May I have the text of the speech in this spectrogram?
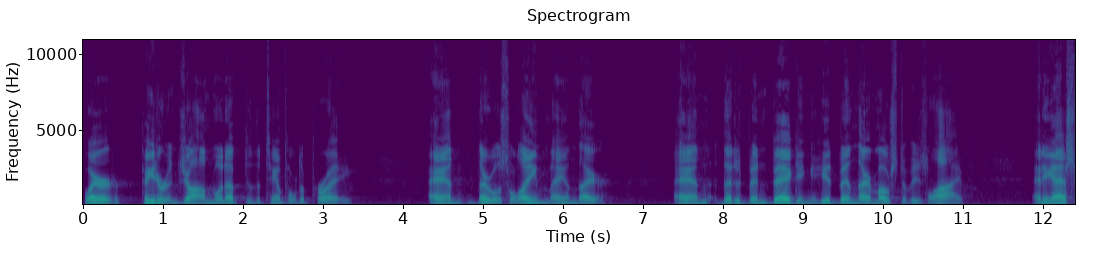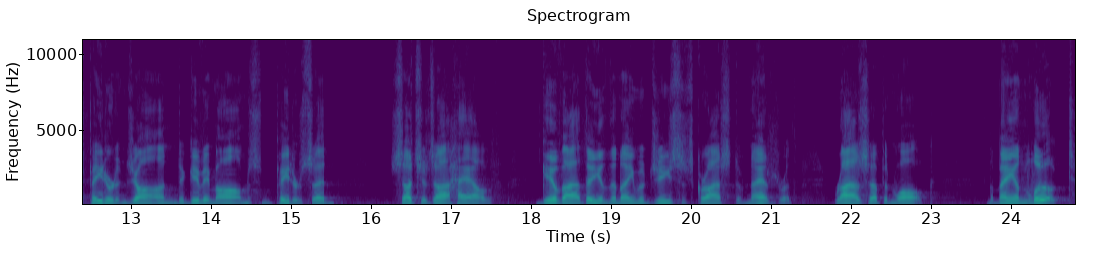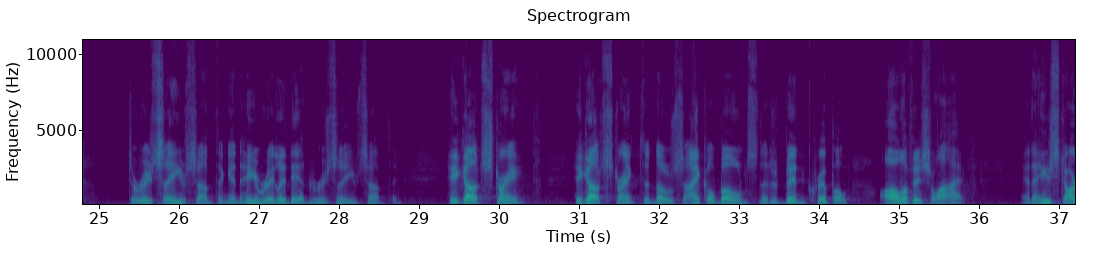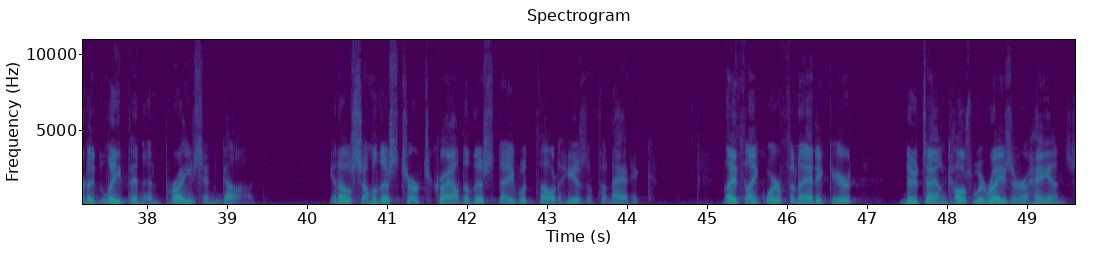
where Peter and John went up to the temple to pray, and there was a lame man there, and that had been begging. He had been there most of his life. And he asked Peter and John to give him alms, and Peter said, Such as I have, give I thee in the name of Jesus Christ of Nazareth. Rise up and walk. The man looked to receive something, and he really did receive something. He got strength. He got strength in those ankle bones that had been crippled all of his life. And he started leaping and praising God. You know, some of this church crowd of this day would thought he is a fanatic. They think we're fanatic here at New Town because we raise our hands,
